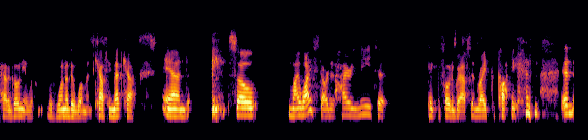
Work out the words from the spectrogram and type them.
Patagonia with, with one other woman, Kathy Metcalf. And so my wife started hiring me to take the photographs and write the copy. and,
